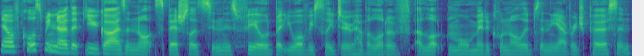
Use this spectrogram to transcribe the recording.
Now, of course, we know that you guys are not specialists in this field, but you obviously do have a lot of a lot more medical knowledge than the average person.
